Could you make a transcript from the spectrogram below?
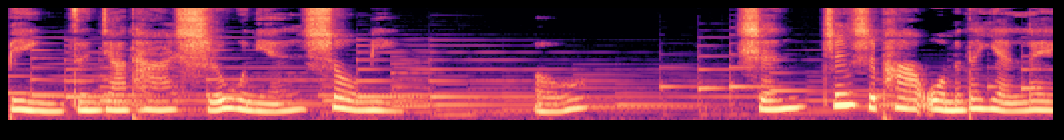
并增加他十五年寿命。哦，神真是怕我们的眼泪。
